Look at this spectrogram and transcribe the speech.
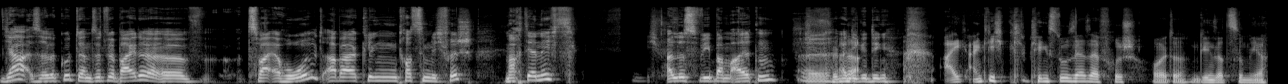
ja, also gut, dann sind wir beide äh, zwar erholt, aber klingen trotzdem nicht frisch. Macht ja nichts. Alles wie beim Alten. Äh, finde- einige Dinge. Eig eigentlich kl- klingst du sehr, sehr frisch heute, im Gegensatz zu mir.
